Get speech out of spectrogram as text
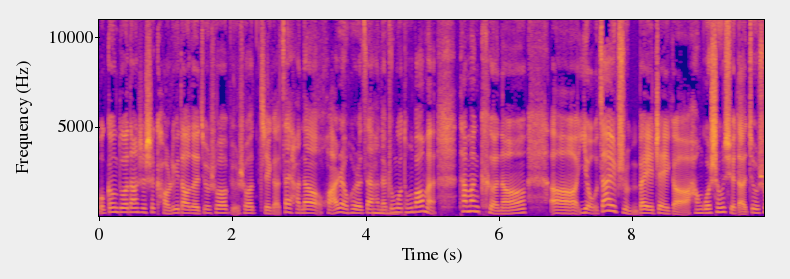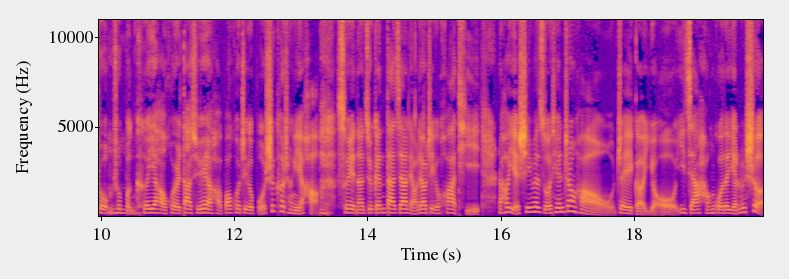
我更多当时是考虑到的，就是说，比如说这个在韩的华人或者在韩的中国同胞们，他们可能呃有在准备这个韩国升学的，就是说我们说本科也好，或者大学也好，包括这个博士课程也好。所以呢，就跟大家聊聊这个话题。然后也是因为昨天正好这个有。一家韩国的言论社，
